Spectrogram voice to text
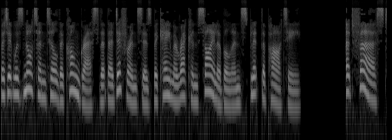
but it was not until the Congress that their differences became irreconcilable and split the party. At first,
